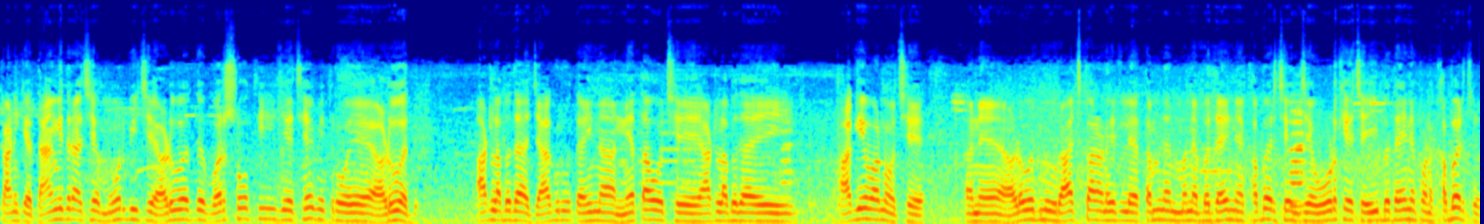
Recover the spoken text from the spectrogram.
કારણ કે ધાંગધ્રા છે, મોરબી છે, હળવદ વર્ષોથી જે છે મિત્રો, એ હળવદ આટલા બધા જાગૃત અહીંના નેતાઓ છે, આટલા બધા એ આગેવાનો છે. અને હળવદનું રાજકારણ એટલે તમને મને બધાને ખબર છે, જે ઓળખે છે, એ બધાને પણ ખબર છે.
